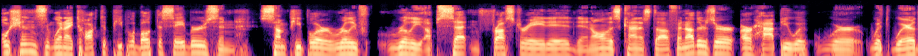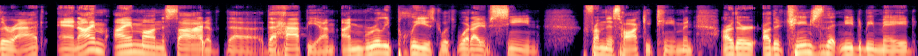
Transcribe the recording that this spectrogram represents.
when I talk to people about the Sabres, and some people are really, really upset and frustrated and all this kind of stuff, and others are are happy with where with where they're at. And I'm I'm on the side of the the happy. I'm I'm really pleased with what I've seen from this hockey team. And are there are there changes that need to be made?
